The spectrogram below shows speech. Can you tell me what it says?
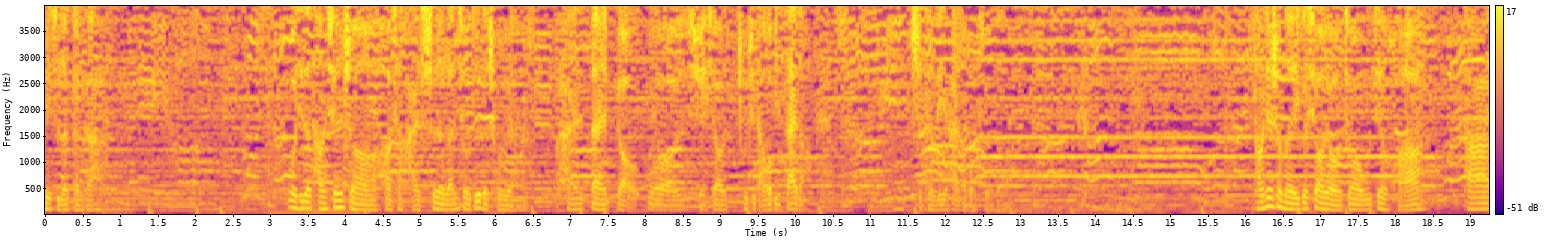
密集的尴尬。我记得唐先生好像还是篮球队的成员，还代表过学校出去打过比赛的，是挺厉害的。我觉得，唐先生的一个校友叫吴建华，他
